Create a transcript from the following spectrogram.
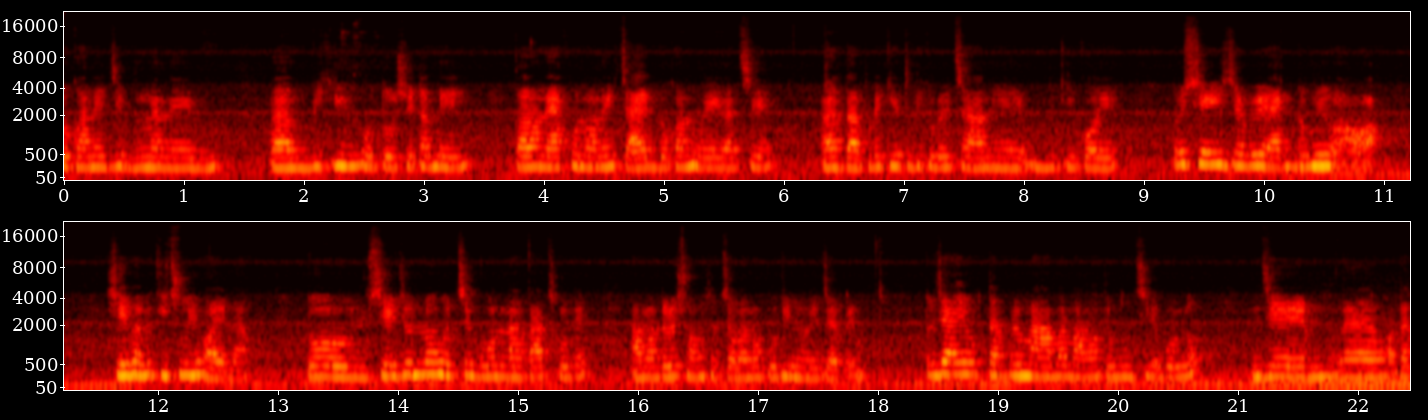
দোকানে যে মানে বিক্রি হতো সেটা নেই। কারণ এখন অনেক চায়ের দোকান হয়ে গেছে। তারপরে কেতলি করে চা নিয়ে বিক্রি করে। তো সেই হিসাবে একদমই সেইভাবে কিছুই হয় না। তো সেই জন্য হচ্ছে বোন না কাজ করলে আমাদেরও সংসার চালানো কঠিন হয়ে যাবে। তো যাই হোক, তারপরে মা আবার মামাকে বুঝিয়ে বলল যে হঠাৎ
